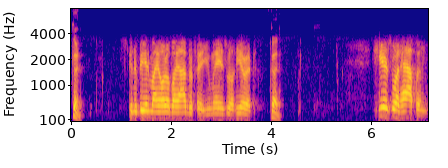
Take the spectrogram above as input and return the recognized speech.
Good. it's going to be in my autobiography. You may as well hear it. Good. Here's what happened.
